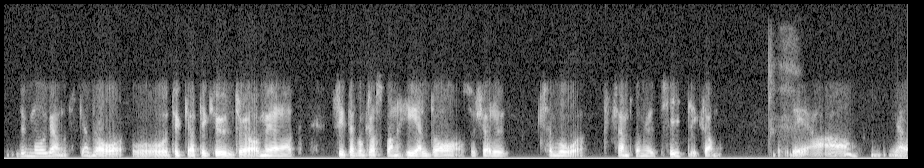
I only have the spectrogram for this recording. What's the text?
Du mår ganska bra och tycker att det är kul tror jag, mer än att sitta på crossbanan en hel dag och så kör du två 15 minuter hit liksom. Det, ja, jag,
